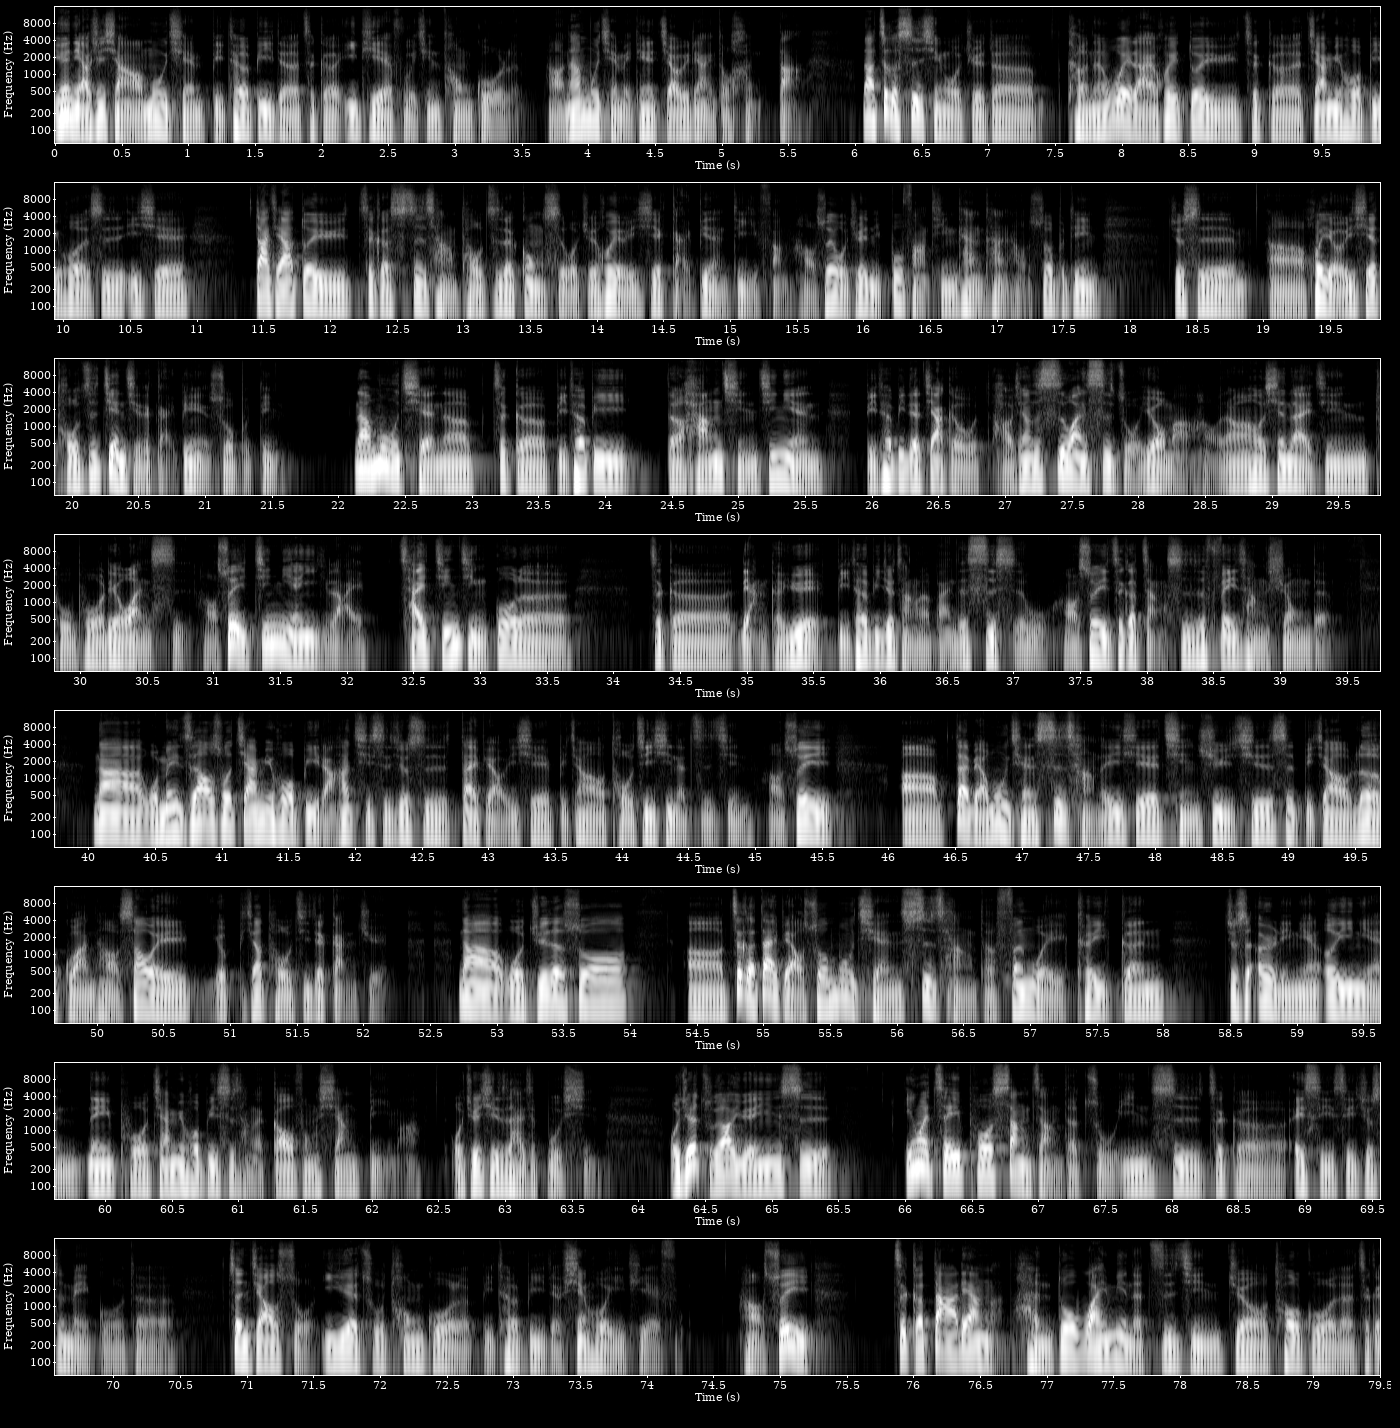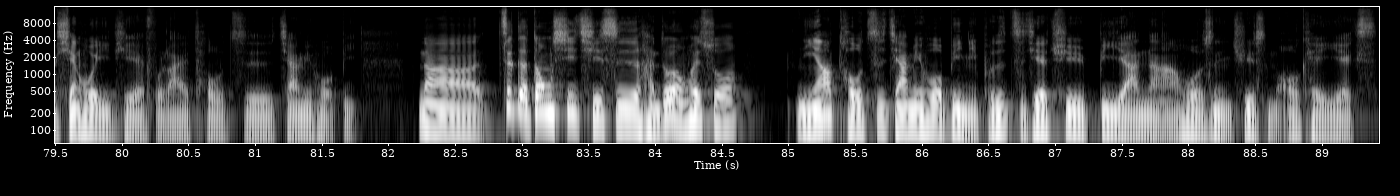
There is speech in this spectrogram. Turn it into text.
因为你要去想哦，目前比特币的这个 ETF 已经通过了，好，那目前每天的交易量也都很大。那这个事情，我觉得可能未来会对于这个加密货币或者是一些大家对于这个市场投资的共识，我觉得会有一些改变的地方。好，所以我觉得你不妨听看看，好，说不定就是啊、会有一些投资见解的改变也说不定。那目前呢，这个比特币的行情，今年。比特币的价格好像是四万四左右嘛，好，然后现在已经突破六万四，好，所以今年以来才仅仅过了这个两个月，比特币就涨了百分之四十五，好，所以这个涨势是非常凶的。那我们也知道说，加密货币啦，它其实就是代表一些比较投机性的资金，好，所以啊，代表目前市场的一些情绪其实是比较乐观，哈，稍微有比较投机的感觉。那我觉得说。呃，这个代表说，目前市场的氛围可以跟就是二零年、二一年那一波加密货币市场的高峰相比吗？我觉得其实还是不行。我觉得主要原因是因为这一波上涨的主因是这个 SEC，就是美国的证交所一月初通过了比特币的现货 ETF。好，所以这个大量很多外面的资金就透过了这个现货 ETF 来投资加密货币。那这个东西其实很多人会说，你要投资加密货币，你不是直接去币安啊，或者是你去什么 OKEX，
